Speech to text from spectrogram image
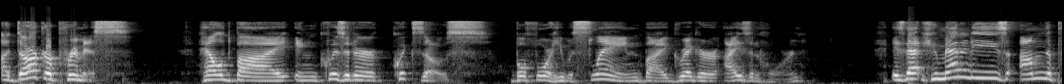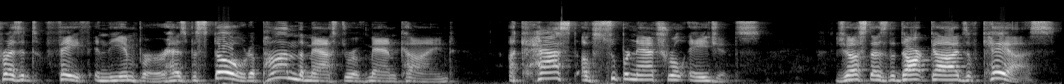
A darker premise held by Inquisitor Quixos before he was slain by Gregor Eisenhorn is that humanity's omnipresent faith in the Emperor has bestowed upon the master of mankind a caste of supernatural agents, just as the dark gods of chaos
